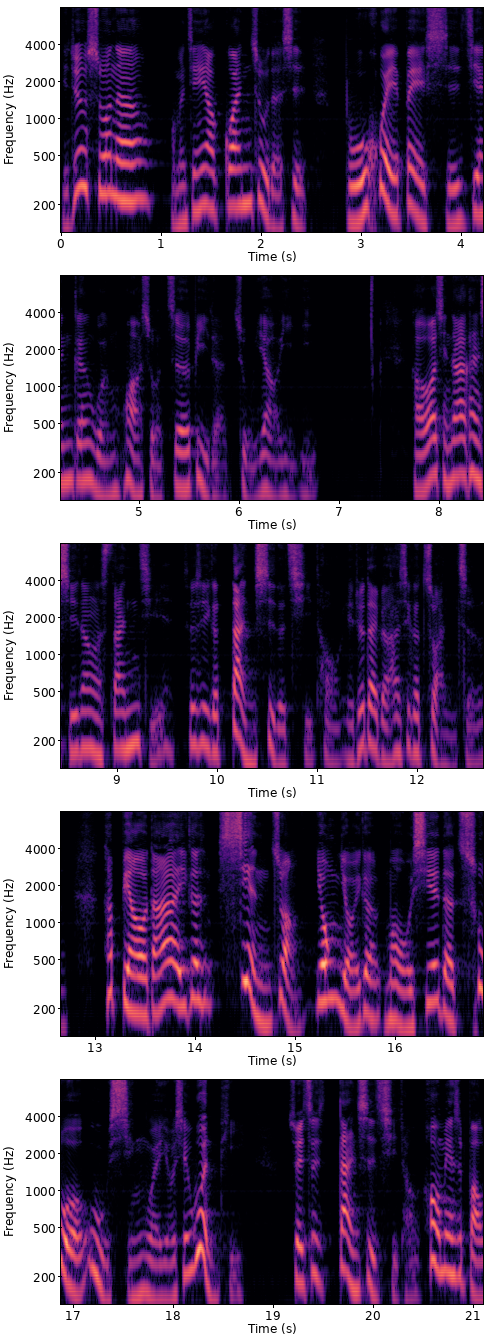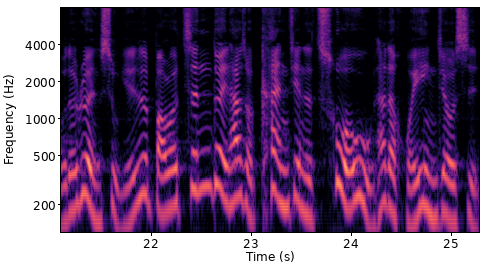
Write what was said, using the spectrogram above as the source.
也就是说呢，我们今天要关注的是不会被时间跟文化所遮蔽的主要意义。好，我要请大家看十一章的三节，这是一个但是的起头，也就代表它是一个转折，它表达了一个现状，拥有一个某些的错误行为，有一些问题，所以这但是起头，后面是保罗的论述，也就是保罗针对他所看见的错误，他的回应就是：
